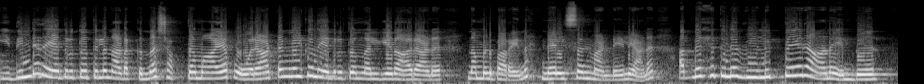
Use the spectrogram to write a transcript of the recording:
ഇതിന്റെ നേതൃത്വത്തിൽ നടക്കുന്ന ശക്തമായ പോരാട്ടങ്ങൾക്ക് നേതൃത്വം നൽകിയത് ആരാണ്? നമ്മൾ പറയുന്ന നെൽസൺ മണ്ടേലയാണ്. അദ്ദേഹത്തിന്റെ വിളിപ്പേരാണ് എന്ത്?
